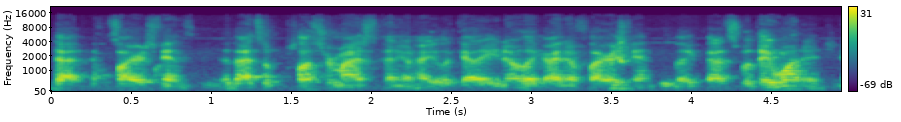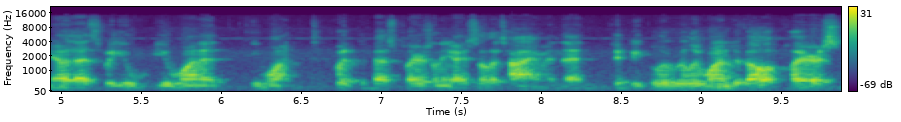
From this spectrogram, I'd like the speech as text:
that Flyers fans, you know, that's a plus or minus depending on how you look at it. You know, like I know Flyers fans who like that's what they wanted. You know, that's what you you wanted. You want to put the best players on the ice all the time, and then the people who really want to develop players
